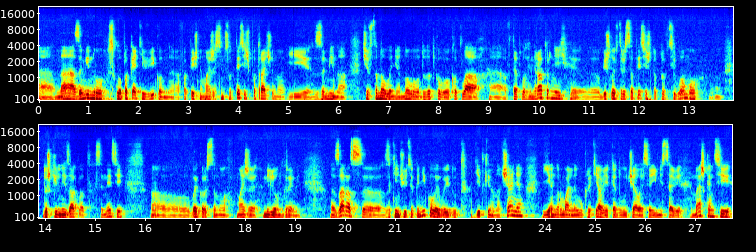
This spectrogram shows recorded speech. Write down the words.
Е, На заміну склопакетів вікон е, фактично майже 700 тисяч потрачено, і заміна чи встановлення нового додаткового котла е, в теплогенераторній обійшлось 300 тисяч. Тобто, в цілому дошкільний заклад синиці використано майже мільйон гривень. Зараз е, закінчуються канікули, вийдуть дітки на навчання. Є нормальне укриття, в яке долучалися і місцеві мешканці,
